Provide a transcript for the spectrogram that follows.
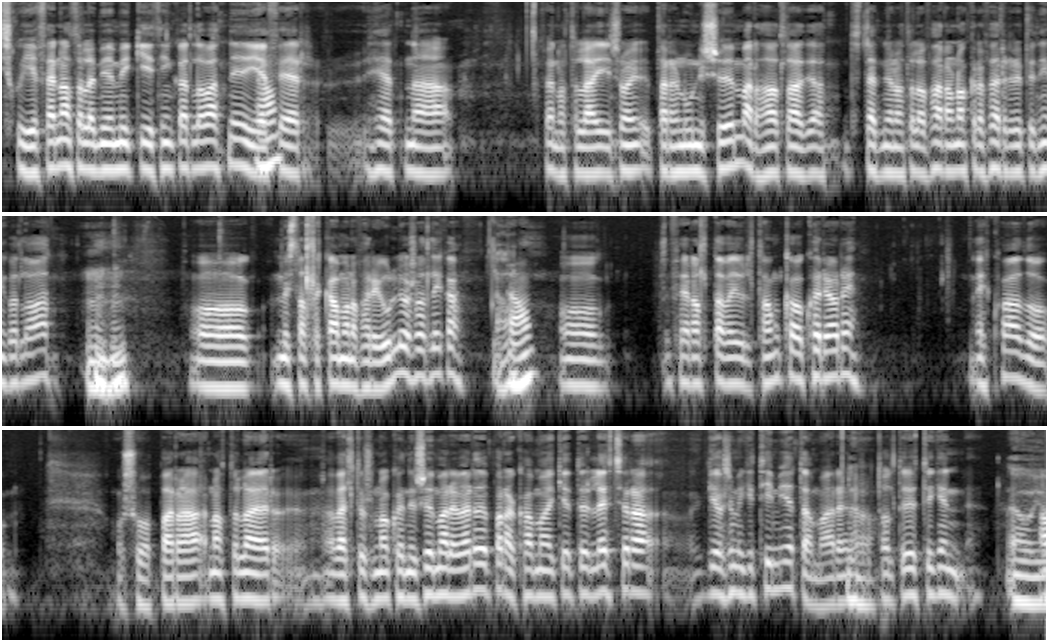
sko ég fer náttúrulega mjög mikið í þingallavatni Já. ég fer hérna fer náttúrulega í, svo, bara núna í sumar þá að stefnir náttúrulega að fara nokkra ferrir upp í þingallavatn mm og mist alltaf gaman að fara í úljósvall líka já, Já, og fer alltaf að ég vil tanga á hverju ári eitthvað og, og svo bara náttúrulega er að velta svona ákveðni sumari verður bara hvað maður getur leitt sér að gefa sér mikið tími í þetta. Maður er tóltið upptíkinn á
